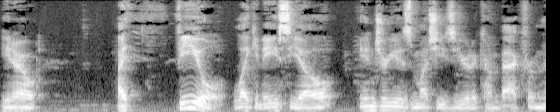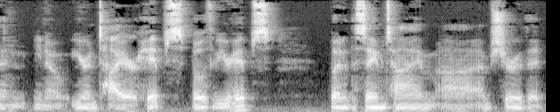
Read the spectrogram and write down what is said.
you know, I feel like an ACL injury is much easier to come back from than, you know, your entire hips, both of your hips. But at the same time, uh, I'm sure that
